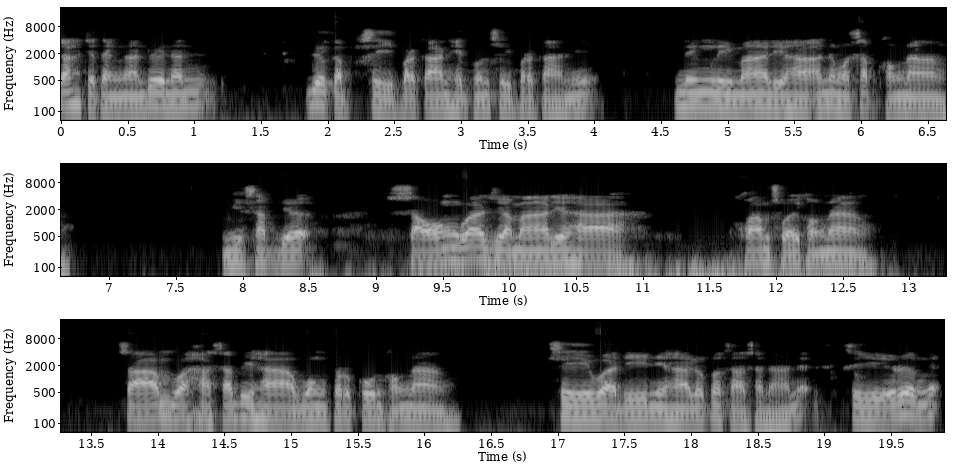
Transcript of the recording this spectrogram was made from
กะห์จะแต่งงานด้วยนั้นด้วยกับสี่ประการเหตุผลสี่ประการนี้ หนึ่งลีมาลีฮาอันนั้นมาทรัพย์ของนาง มีทรัพย์เยอะสองวาจะมาลีฮาความสวยของนางสามวะฮัสบิฮาวงตระกูลของนางสี่วะดีนิฮาแล้วก็ศาสนาเนี่ยสี่เรื่องเนี้ย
